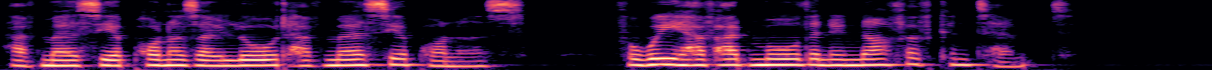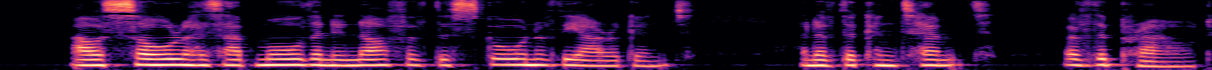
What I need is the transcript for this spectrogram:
Have mercy upon us, O Lord, have mercy upon us, for we have had more than enough of contempt. Our soul has had more than enough of the scorn of the arrogant and of the contempt of the proud.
